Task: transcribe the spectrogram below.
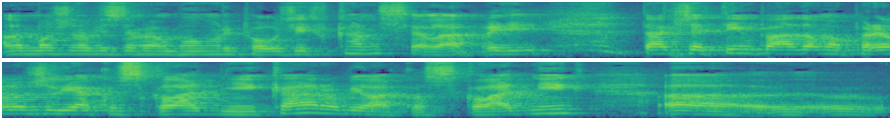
ale možno by sme ho mohli použiť v kancelárii. Takže tým pádom ho preložili ako skladníka, robil ako skladník, uh,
